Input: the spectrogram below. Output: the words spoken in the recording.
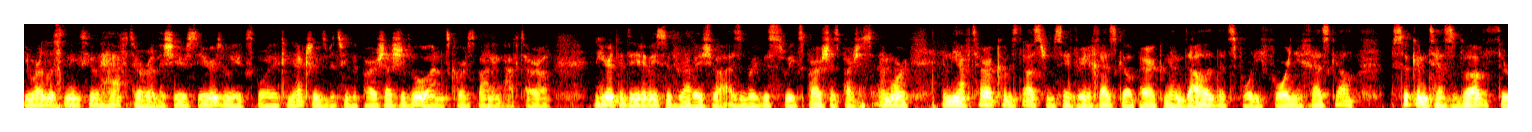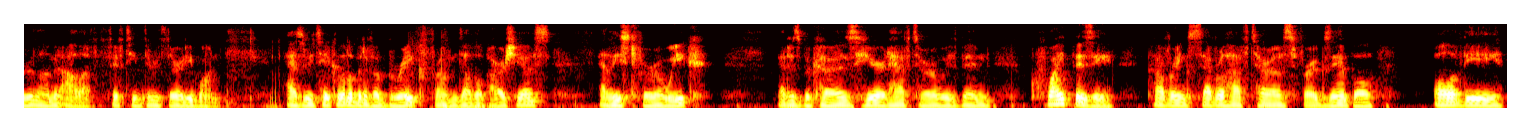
You are listening to Half-Torah, the Shir series where we explore the connections between the Parsha Shavua and its corresponding Haftarah. And here at the database with Rabbi Yehoshua Eisenberg, this week's Parsha is Parshas Emor, and the Haftarah comes to us from Sefer Yechezkel, Perak Mem Daled, that's 44 in Yechezkel, Psukim Tesvav through Lamed Aleph, 15 through 31. As we take a little bit of a break from double Parshios, at least for a week, that is because here at Half-Torah we've been quite busy covering several Haftaros. For example, all of the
